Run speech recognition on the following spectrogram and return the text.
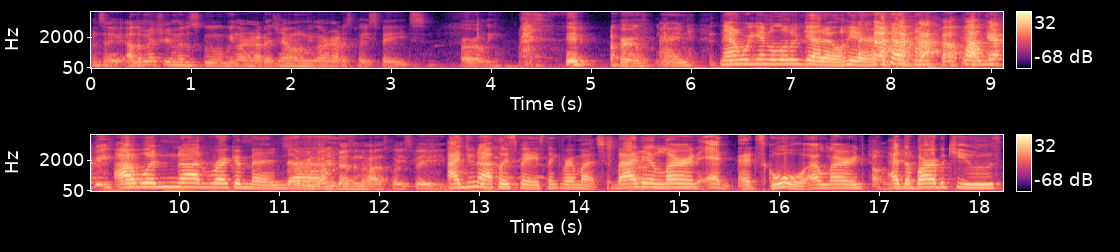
I'm saying elementary, middle school, we learn how to Joan, we learn how to play spades early. early. All right, now we're getting a little ghetto here. I, I would not recommend. so we know Uh, who doesn't know how to play spades. I do not play spades. Thank you very much. But I didn't learn at, at school. I learned Oh, at the barbecues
